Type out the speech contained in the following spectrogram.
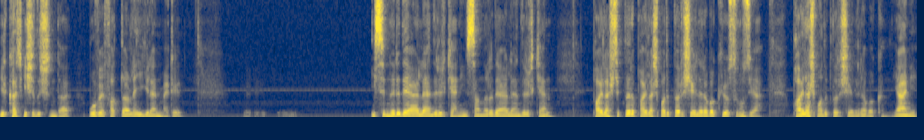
birkaç kişi dışında bu vefatlarla ilgilenmedi. İsimleri değerlendirirken, insanları değerlendirirken paylaştıkları, paylaşmadıkları şeylere bakıyorsunuz ya. Paylaşmadıkları şeylere bakın. Yani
